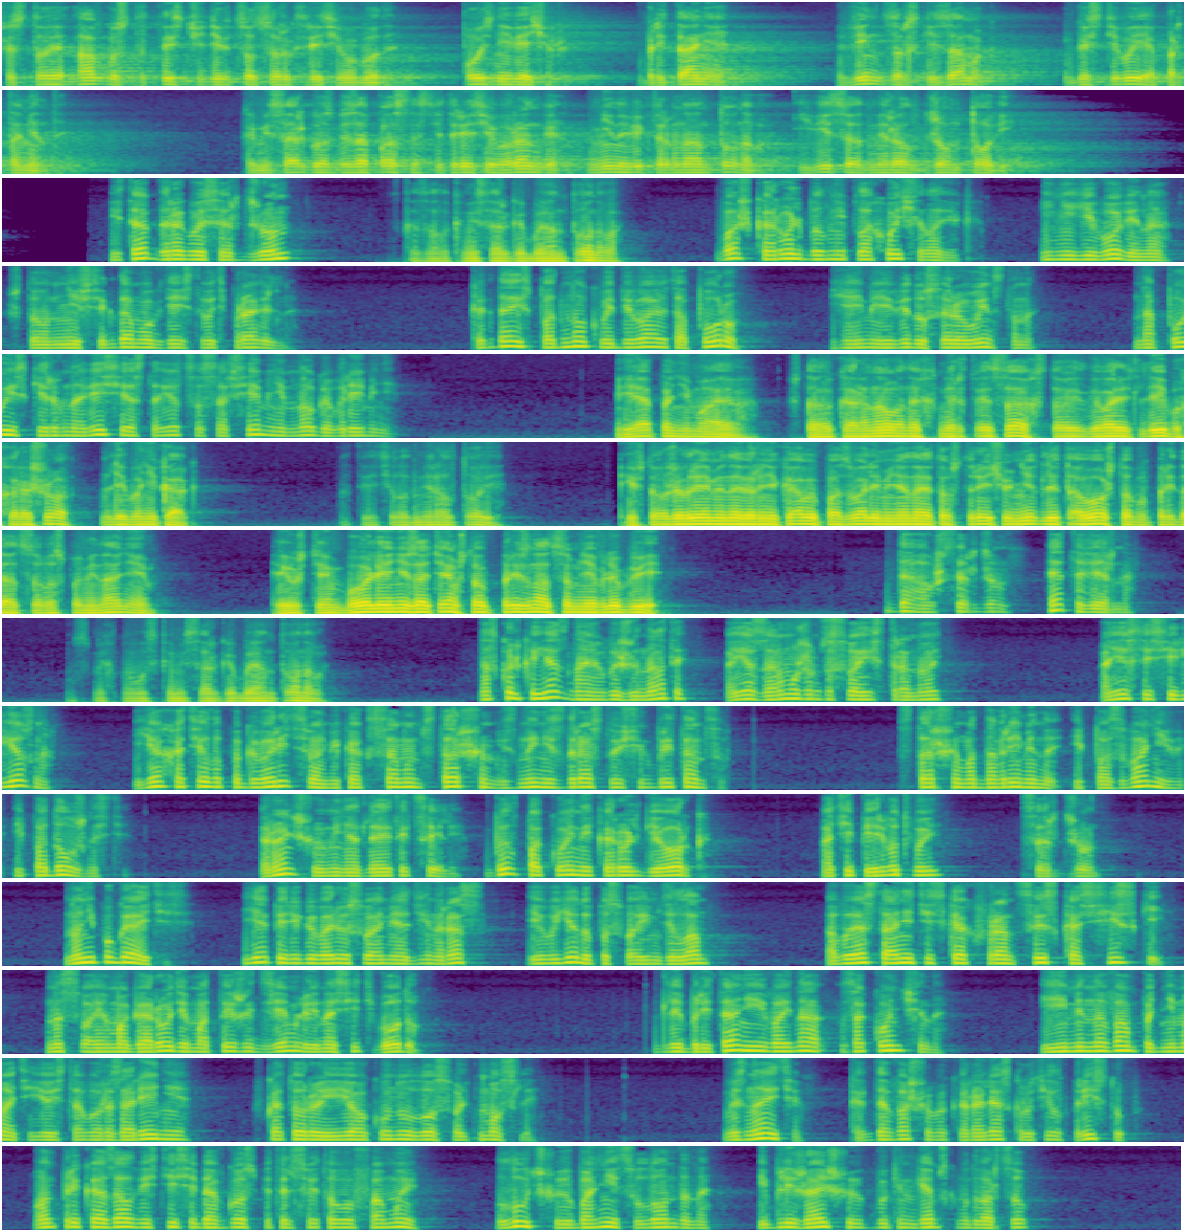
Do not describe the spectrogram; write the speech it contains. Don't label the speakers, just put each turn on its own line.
6 августа 1943 года. Поздний вечер. Британия. Виндзорский замок. Гостевые апартаменты. Комиссар госбезопасности третьего ранга Нина Викторовна Антонова и вице-адмирал Джон Тови.
«Итак, дорогой сэр Джон», — сказала комиссар ГБ Антонова, — «ваш король был неплохой человек, и не его вина, что он не всегда мог действовать правильно. Когда из-под ног выбивают опору, я имею в виду сэра Уинстона, на поиски равновесия остается совсем немного времени».
«Я понимаю, что о коронованных мертвецах стоит говорить либо хорошо, либо никак», — ответил адмирал Тови. «И в то же время наверняка вы позвали меня на эту встречу не для того, чтобы предаться воспоминаниям, и уж тем более не за тем, чтобы признаться мне в любви».
«Да уж, сэр Джон, это верно», — усмехнулась комиссар ГБ Антонова. «Насколько я знаю, вы женаты, а я замужем за своей страной. А если серьезно, я хотела поговорить с вами как с самым старшим из ныне здравствующих британцев. Старшим одновременно и по званию, и по должности. Раньше у меня для этой цели был покойный король Георг, а теперь вот вы, сэр Джон. Но не пугайтесь, я переговорю с вами один раз и уеду по своим делам, а вы останетесь, как Франциск Ассизский, на своем огороде мотыжить землю и носить воду. Для Британии война закончена, и именно вам поднимать ее из того разорения, в которое ее окунул Освальд Мосли. Вы знаете, когда вашего короля скрутил приступ, он приказал вести себя в госпиталь Святого Фомы, лучшую больницу Лондона и ближайшую к Букингемскому дворцу.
